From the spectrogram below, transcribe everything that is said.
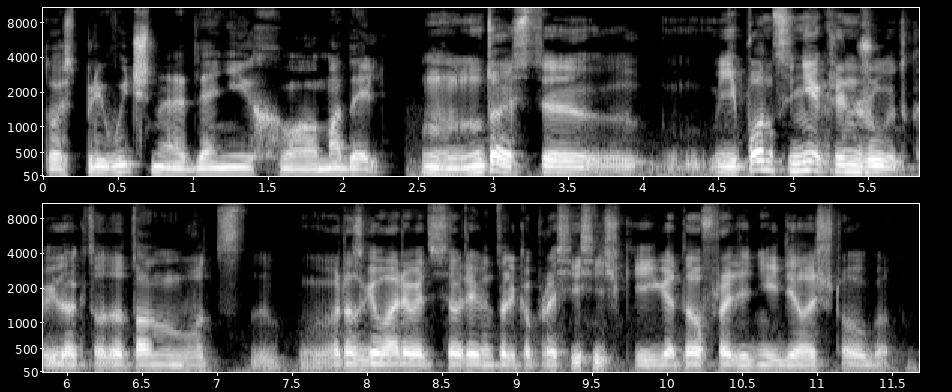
То есть привычная для них э, модель. Ну, то есть, э, японцы не кринжуют, когда кто-то там вот разговаривает все время только про сисечки и готов ради них делать что угодно.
